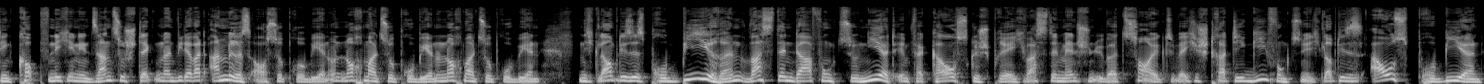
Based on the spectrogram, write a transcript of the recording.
den Kopf nicht in den Sand zu stecken und dann wieder was anderes auszuprobieren und nochmal zu probieren und nochmal zu probieren. Und ich glaube, dieses Probieren, was denn da funktioniert im Verkaufsgespräch, was den Menschen überzeugt, welche Strategie funktioniert, ich glaube, dieses Ausprobieren,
